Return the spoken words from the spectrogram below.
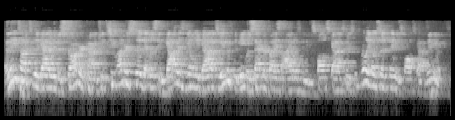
And then he talked to the guy with a stronger conscience who understood that, listen, God is the only God, so even if the meat was sacrificed to idols and these false gods, there's really no such thing as false gods anyways.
